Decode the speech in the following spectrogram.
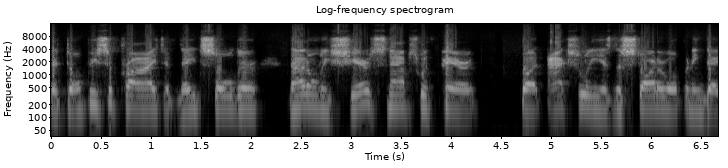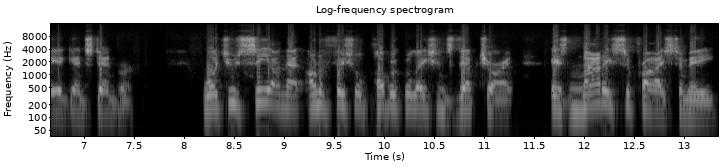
that don't be surprised if Nate Solder not only shares snaps with Peart, but actually is the starter opening day against Denver. What you see on that unofficial public relations depth chart is not a surprise to me.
